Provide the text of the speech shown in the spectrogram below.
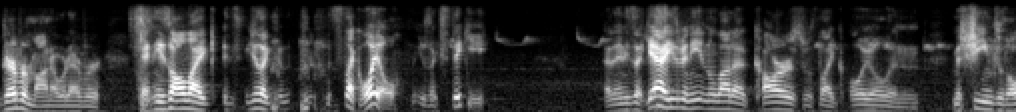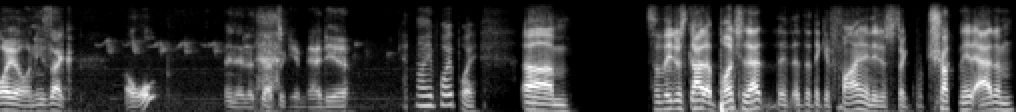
Gerbermon or whatever, and he's all like, it's, like, it's like oil. He's like sticky, and then he's like, yeah, he's been eating a lot of cars with like oil and machines with oil, and he's like, oh, and then that's what gave me the idea. mommy, poi poi. Um, so they just got a bunch of that that, that they could find, and they just like chucking it at him.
